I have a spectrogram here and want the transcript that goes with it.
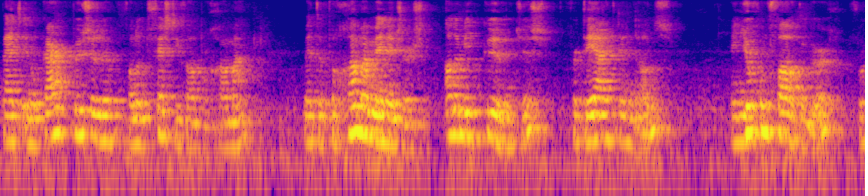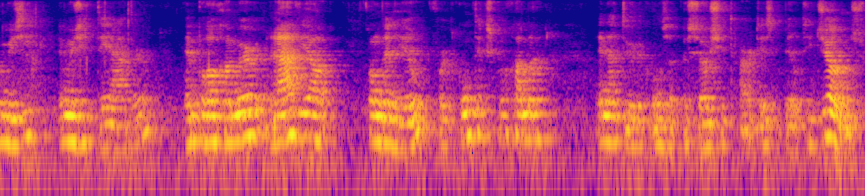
bij het in elkaar puzzelen van het festivalprogramma met de programmamanagers Annemie Keurentjes voor theater en dans en Jochem Valkenburg voor muziek en muziektheater en programmeur Ravia van den Heel voor het contextprogramma en natuurlijk onze associate artist Bill T. Jones.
